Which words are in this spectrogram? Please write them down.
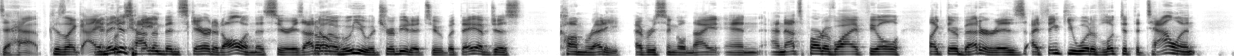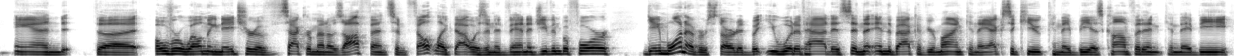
to have because like I, I mean, they look, just haven't been scared at all in this series. I don't no. know who you attribute it to, but they have just come ready every single night, and and that's part of why I feel like they're better. Is I think you would have looked at the talent and the overwhelming nature of Sacramento's offense and felt like that was an advantage even before game one ever started. But you would have had this in the in the back of your mind. Can they execute? Can they be as confident? Can they be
